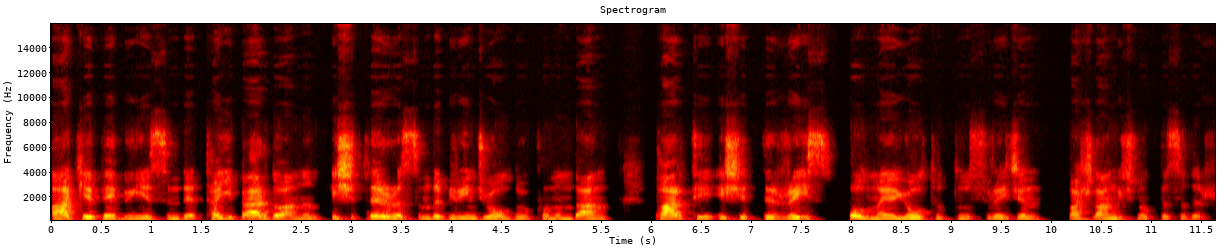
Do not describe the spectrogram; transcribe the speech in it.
AKP bünyesinde Tayyip Erdoğan'ın eşitler arasında birinci olduğu konumdan parti eşittir reis olmaya yol tuttuğu sürecin başlangıç noktasıdır.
